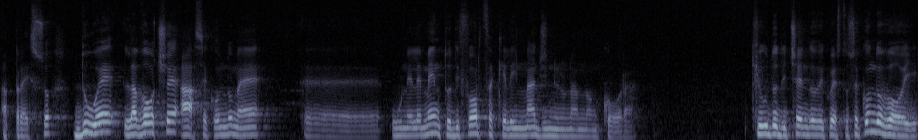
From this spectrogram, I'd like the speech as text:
appresso, due, la voce ha secondo me eh, un elemento di forza che le immagini non hanno ancora. Chiudo dicendovi questo, secondo voi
